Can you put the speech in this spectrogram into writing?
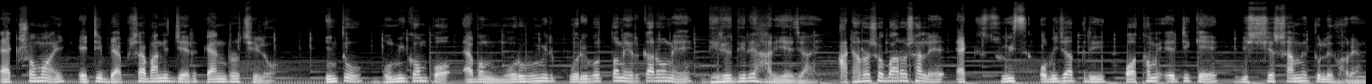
একসময় এটি ব্যবসা বাণিজ্যের কেন্দ্র ছিল। কিন্তু ভূমিকম্প এবং মরুভূমির পরিবর্তনের কারণে ধীরে ধীরে হারিয়ে যায়। আঠারোশো বারো সালে এক সুইস অভিযাত্রী প্রথম এটিকে বিশ্বের সামনে তুলে ধরেন।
